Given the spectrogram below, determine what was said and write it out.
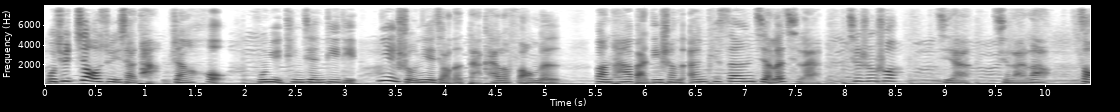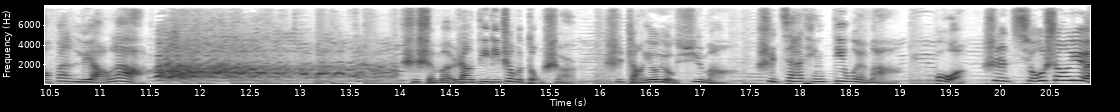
我去教训一下他。然后腐女听见弟弟蹑手蹑脚地打开了房门，帮他把地上的 MP3 捡了起来，轻声说：“姐，起来了，早饭凉了。”是什么让弟弟这么懂事儿？是长幼有序吗？是家庭地位吗？不是求生欲。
